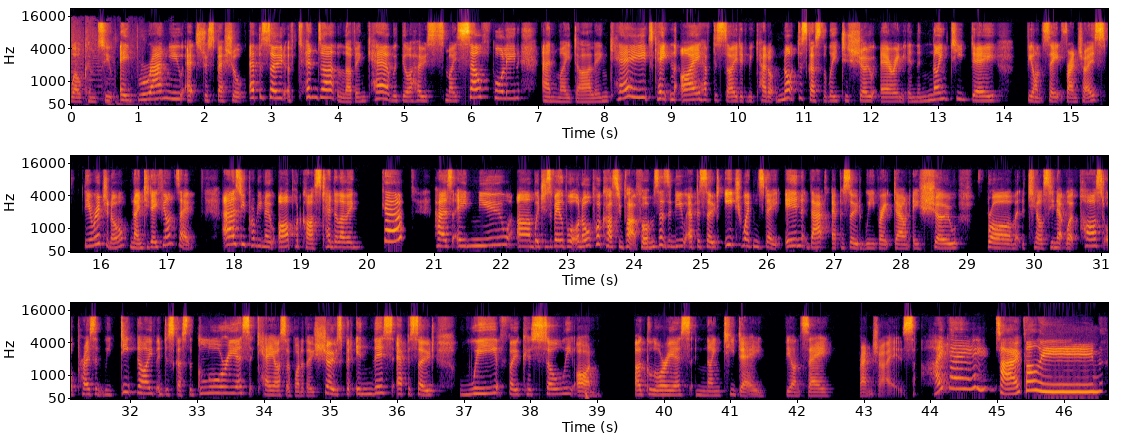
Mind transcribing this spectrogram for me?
Welcome to a brand new extra special episode of Tender Loving Care with your hosts, myself, Pauline, and my darling Kate. Kate and I have decided we cannot not discuss the latest show airing in the 90 Day Fiance franchise, the original 90 Day Fiance. As you probably know, our podcast, Tender Loving Care, has a new, um, which is available on all podcasting platforms, has a new episode each Wednesday. In that episode, we break down a show from the TLC network, past or present. We deep dive and discuss the glorious chaos of one of those shows. But in this episode, we focus solely on a glorious 90 day fiance franchise. Hi, Kate. Hi, Pauline.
